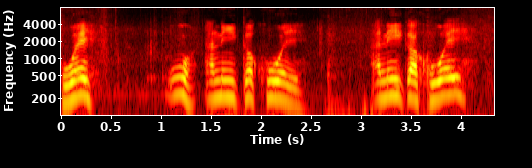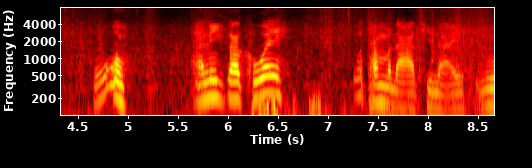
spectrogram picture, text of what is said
คุยโอ้อันนี้ก็คุยอันนี้ก็คุยโอ้อันนี้ก็คุยโอ้ธรรมดาที่ไหนโอ้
